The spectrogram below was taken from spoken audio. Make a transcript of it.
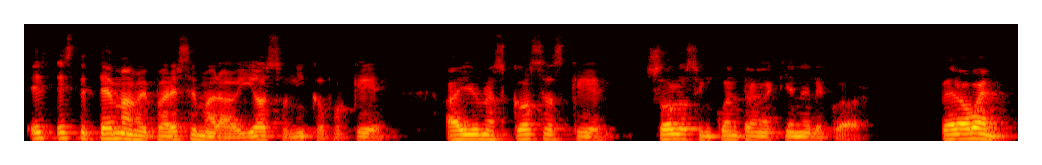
Este tema me parece maravilloso, Nico, porque hay unas cosas que solo se encuentran aquí en el Ecuador. Pero bueno,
